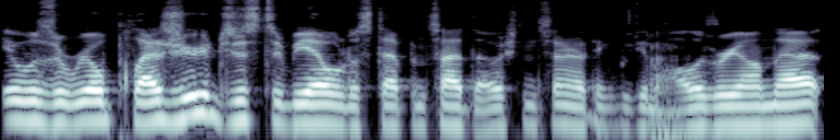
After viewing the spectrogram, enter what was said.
it was a real pleasure just to be able to step inside the Ocean Center. I think we can all agree on that.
